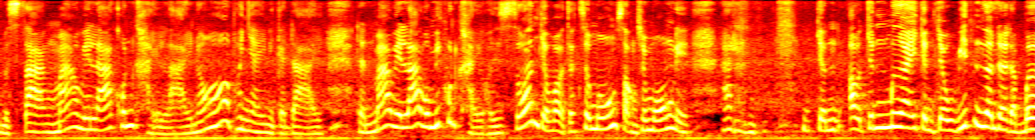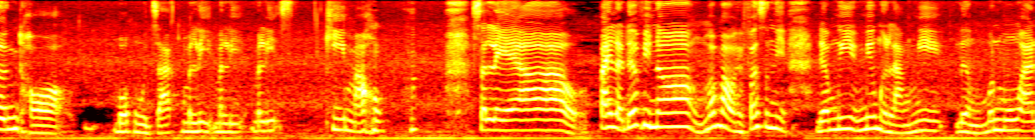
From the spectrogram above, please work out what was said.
มันสร้างมาเวลาคนไข้หลายเนาะพ่อใหญ่นี่ก็ได้แต่มาเวลาบ่มีคนไข้ข่อยซ้อนจะเว้าจักชั่วโมงสองชั่วโมงนี่นจนเอาจนเมื่อยจนจะวิตจนจะเบิ่งถอบ่ฮู้จักมะลิมะลิมะลิ ขี้เมาซะแล้วไปและเด้อพี่น้องมาเว้าให้ฟังสนิทเดี๋ยวมีมีมือหลังมีเรื่องม่วน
